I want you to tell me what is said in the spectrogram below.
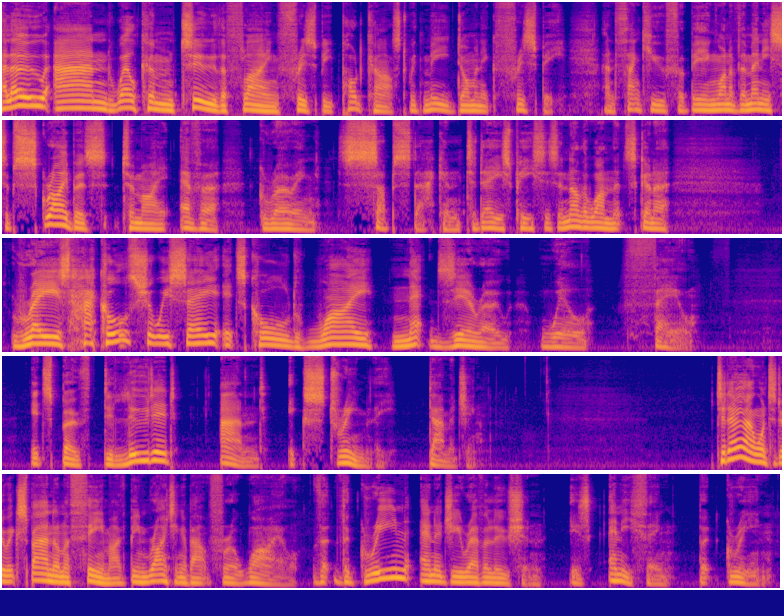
Hello and welcome to the Flying Frisby podcast with me, Dominic Frisby. And thank you for being one of the many subscribers to my ever growing Substack. And today's piece is another one that's going to raise hackles, shall we say. It's called Why Net Zero Will Fail. It's both deluded and extremely damaging. Today, I wanted to expand on a theme I've been writing about for a while that the green energy revolution is anything but green.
